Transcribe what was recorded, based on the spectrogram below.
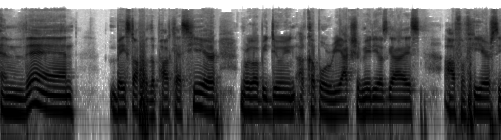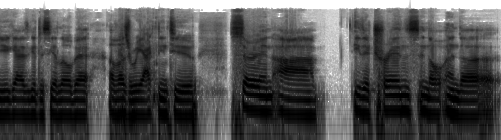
and then based off of the podcast here, we're going to be doing a couple reaction videos, guys, off of here. So you guys get to see a little bit of us reacting to certain, uh, either trends in the in the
